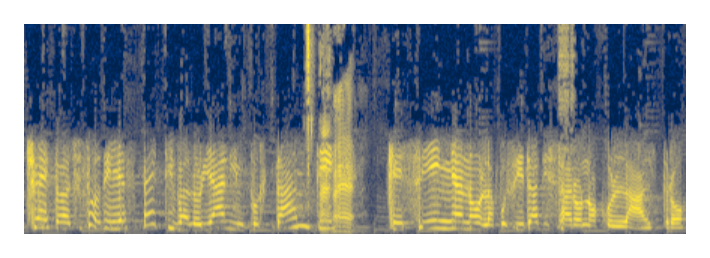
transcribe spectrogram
Certo, ci sono degli aspetti valoriali importanti Eh. Che segnano la possibilità di stare o no con l'altro.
